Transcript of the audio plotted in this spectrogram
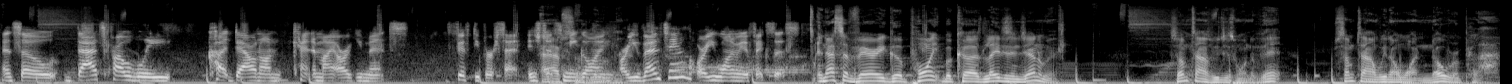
and so that's probably cut down on Kent and my arguments 50%. It's just me going, are you venting or you wanting me to fix this? And that's a very good point because, ladies and gentlemen, sometimes we just want to vent. Sometimes we don't want no reply.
